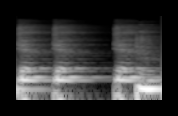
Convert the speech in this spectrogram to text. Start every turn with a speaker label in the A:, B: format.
A: do do do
